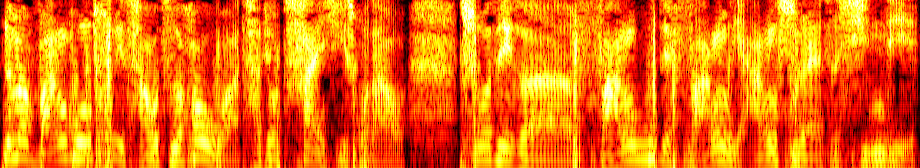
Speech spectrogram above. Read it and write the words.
那么王公退朝之后啊，他就叹息说道：“说这个房屋的房梁虽然是新的，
